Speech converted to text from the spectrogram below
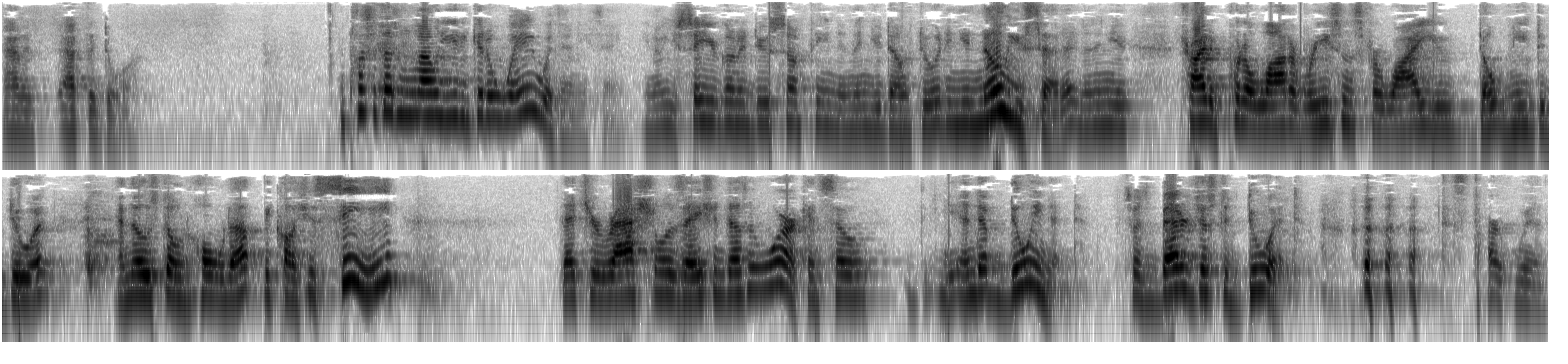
at, at the door. And plus it doesn't allow you to get away with anything. You know, you say you're going to do something and then you don't do it and you know you said it and then you try to put a lot of reasons for why you don't need to do it and those don't hold up because you see that your rationalization doesn't work and so you end up doing it. So it's better just to do it to start with.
